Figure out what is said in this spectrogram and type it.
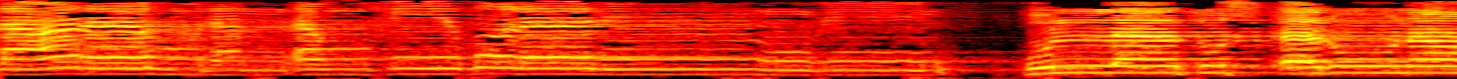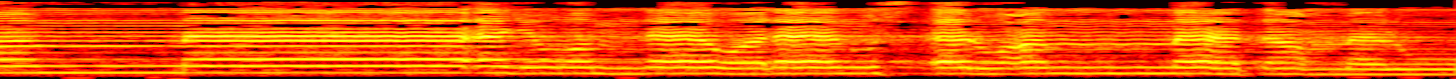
لعلى هدى أو في ضلال مبين قل لا تسألون عما أجرمنا ولا نسأل عما تعملون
